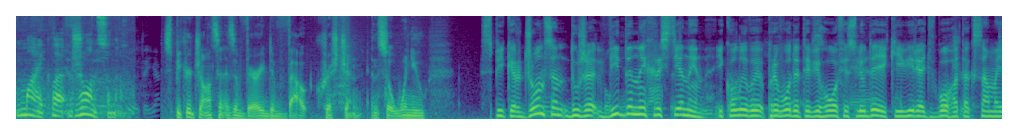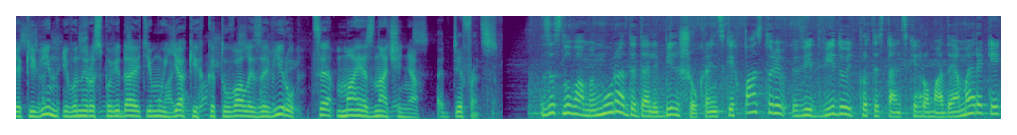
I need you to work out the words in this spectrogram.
Майкла Джонсона. Спікер Джонсон is a very devout Christian. And so when you Спікер Джонсон дуже відданий християнин, і коли ви приводите в його офіс людей, які вірять в Бога так само, як і він, і вони розповідають йому, як їх катували за віру, це має значення. За словами Мура, дедалі більше українських пасторів відвідують протестантські громади Америки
